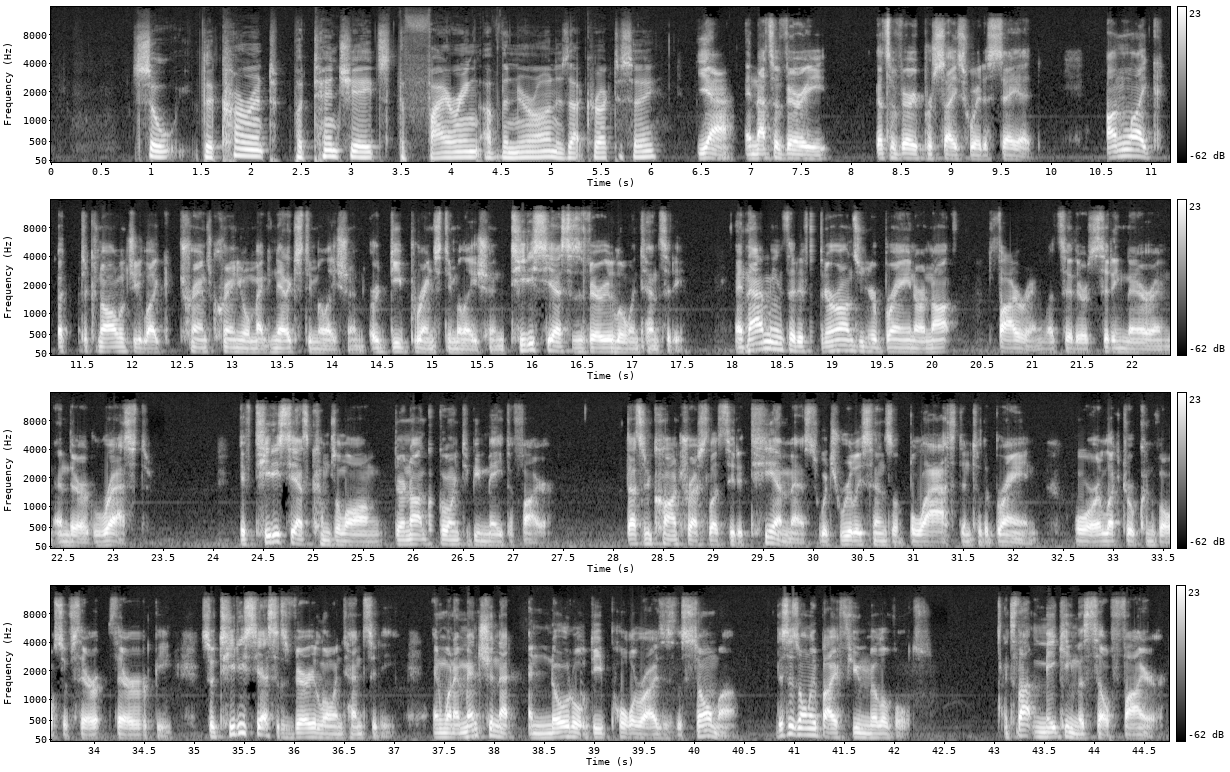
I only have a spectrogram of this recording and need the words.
So the current potentiates the firing of the neuron. Is that correct to say? Yeah, and that's a very that's a very precise way to say it. Unlike a technology like transcranial magnetic stimulation or deep brain stimulation, TDCS is very low intensity. And that means that if the neurons in your brain are not firing, let's say they're sitting there and, and they're at rest, if TDCS comes along, they're not going to be made to fire. That's in contrast, let's say, to TMS, which really sends a blast into the brain, or electroconvulsive ther- therapy. So TDCS is very low intensity. And when I mention that anodal depolarizes the soma, this is only by a few millivolts. It's not making the cell fire.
